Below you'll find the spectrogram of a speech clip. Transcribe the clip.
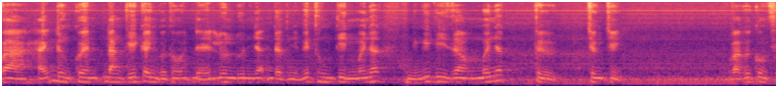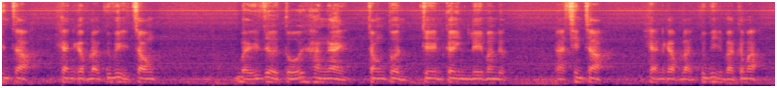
Và hãy đừng quên đăng ký kênh của tôi để luôn luôn nhận được những cái thông tin mới nhất những cái video mới nhất từ chương trình. Và cuối cùng xin chào hẹn gặp lại quý vị trong 7 giờ tối hàng ngày trong tuần trên kênh Lê Văn Lực. À, xin chào hẹn gặp lại quý vị và các bạn.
